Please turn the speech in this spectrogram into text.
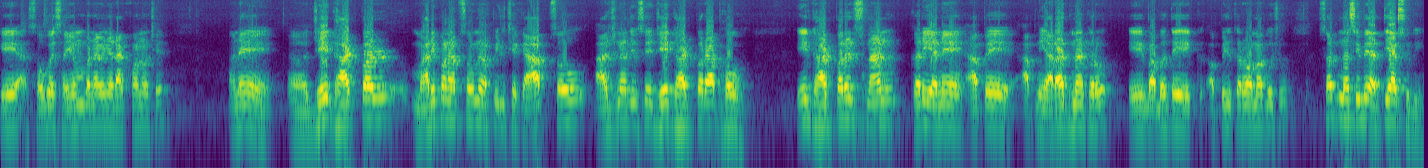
કે સૌએ સંયમ બનાવીને રાખવાનો છે. અને જે ઘાટ પર મારી પણ આપ સૌને અપીલ છે કે આપ સૌ આજના દિવસે જે ઘાટ પર આપ હોવ, એ ઘાટ પર જ સ્નાન કરી અને આપે આપની આરાધના કરો. એ બાબતે એક અપીલ કરવા માગું છું. સદનસીબે અત્યાર સુધી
